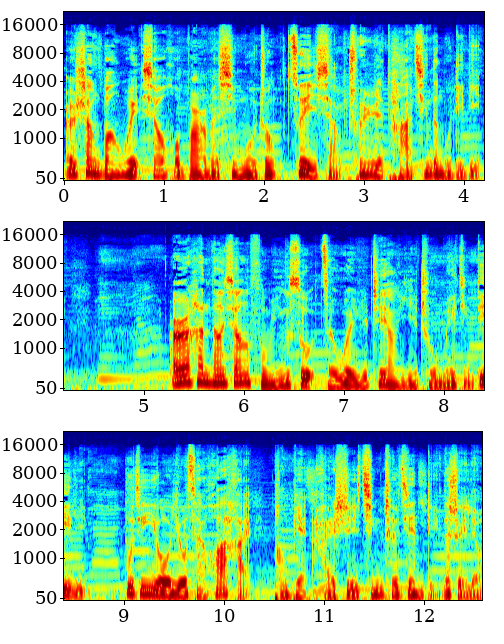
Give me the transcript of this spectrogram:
而上榜为小伙伴们心目中最想春日踏青的目的地。而汉唐乡府民宿则位于这样一处美景地里，不仅有油菜花海，旁边还是清澈见底的水流，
